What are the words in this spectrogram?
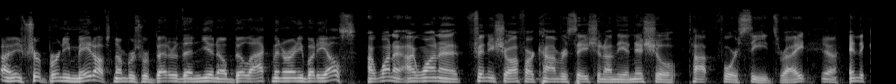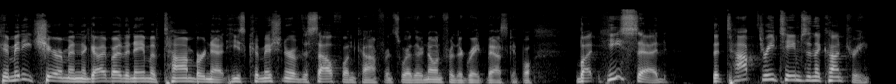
I'm sure Bernie Madoff's numbers were better than you know Bill Ackman or anybody else. I want to I want to finish off our conversation on the initial top four seeds, right? Yeah. And the committee chairman, the guy by the name of Tom Burnett, he's commissioner of the Southland Conference, where they're known for their great basketball. But he said the top three teams in the country,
